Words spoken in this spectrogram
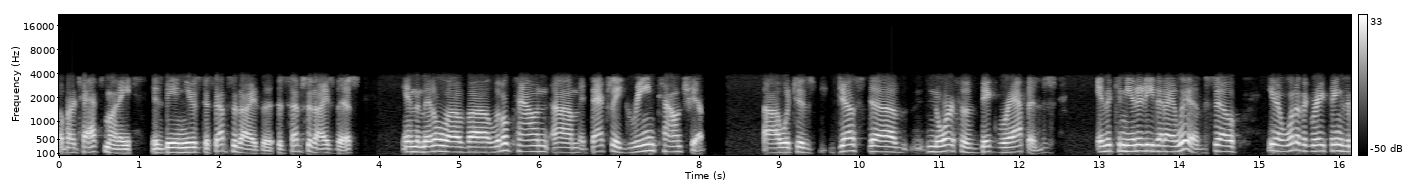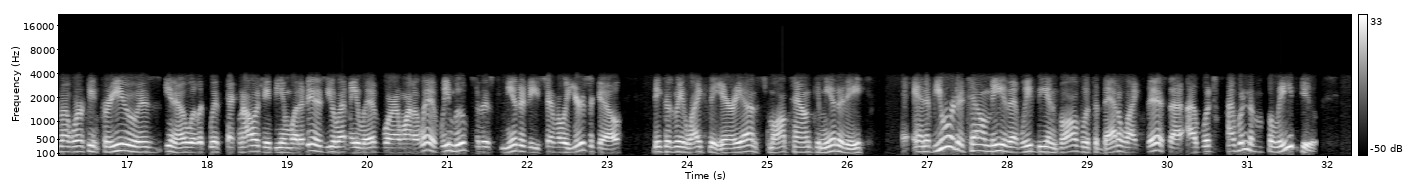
of our tax money is being used to subsidize, it, to subsidize this in the middle of a little town. Um, it's actually Green Township, uh, which is just uh, north of Big Rapids in the community that I live. So, you know, one of the great things about working for you is, you know, with, with technology being what it is, you let me live where I want to live. We moved to this community several years ago because we like the area and small town community. And if you were to tell me that we'd be involved with a battle like this, I, I would I wouldn't have believed you.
